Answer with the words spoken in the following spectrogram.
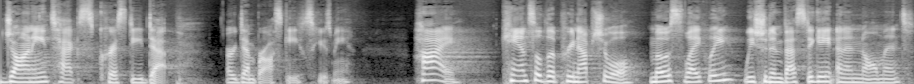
Johnny texts Christi Depp, or Dembrowski, excuse me. Hi, cancel the prenuptial. Most likely, we should investigate an annulment.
